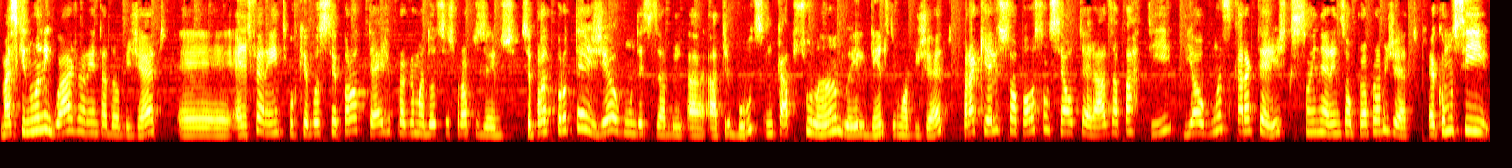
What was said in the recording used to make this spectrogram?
mas que numa linguagem orientada a objeto é, é diferente, porque você protege o programador dos seus próprios erros. Você pode proteger algum desses atributos, encapsulando ele dentro de um objeto, para que eles só possam ser alterados a partir de algumas características que são inerentes ao próprio objeto. É como se,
